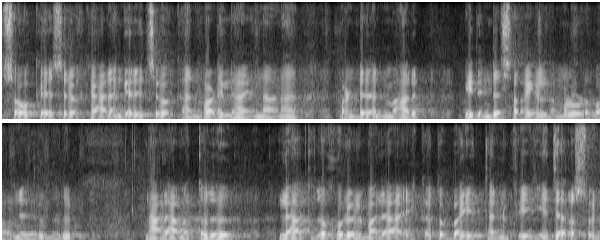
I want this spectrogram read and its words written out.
ഷോക്കേസിലൊക്കെ അലങ്കരിച്ച് വെക്കാൻ പാടില്ല എന്നാണ് പണ്ഡിതന്മാർ ഇതിന്റെ ശറയിൽ നമ്മളോട് പറഞ്ഞു തരുന്നത്. നാലാമത്തത് ലാ മലാ മലായിക്കത്തു ബൈത്തൻ ഫി ജറസുൻ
